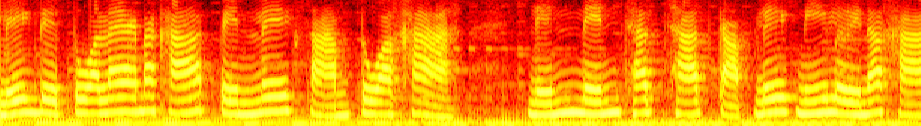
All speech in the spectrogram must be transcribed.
เลขเด็ดตัวแรกนะคะ เป็นเลข 3 ตัวค่ะ เน้นเน้นชัดชัดๆกับเลขนี้เลยนะคะ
